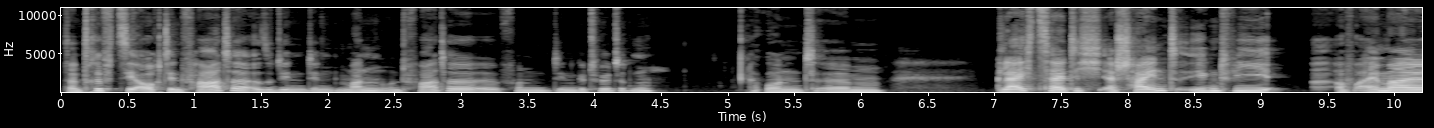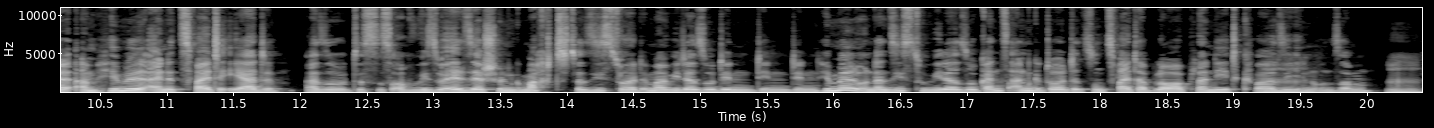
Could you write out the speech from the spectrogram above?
dann trifft sie auch den Vater, also den, den Mann und Vater äh, von den Getöteten. Und ähm, gleichzeitig erscheint irgendwie auf einmal am Himmel eine zweite Erde. Also das ist auch visuell sehr schön gemacht. Da siehst du halt immer wieder so den, den, den Himmel und dann siehst du wieder so ganz angedeutet so ein zweiter blauer Planet quasi mhm. in unserem mhm.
